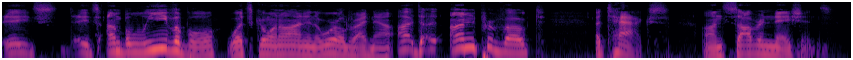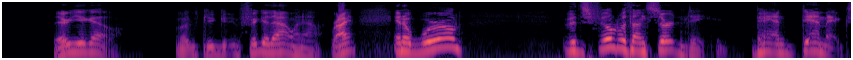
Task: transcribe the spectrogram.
it's it's unbelievable what's going on in the world right now. Uh, unprovoked attacks on sovereign nations. There you go. Figure that one out, right? In a world that's filled with uncertainty, pandemics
